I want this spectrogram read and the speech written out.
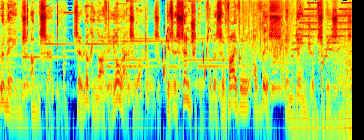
remains uncertain, so looking after your axolotls is essential for the survival of this endangered species.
